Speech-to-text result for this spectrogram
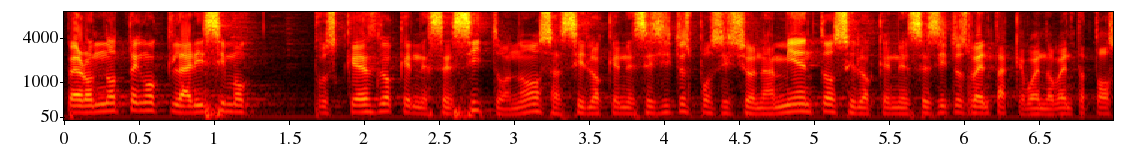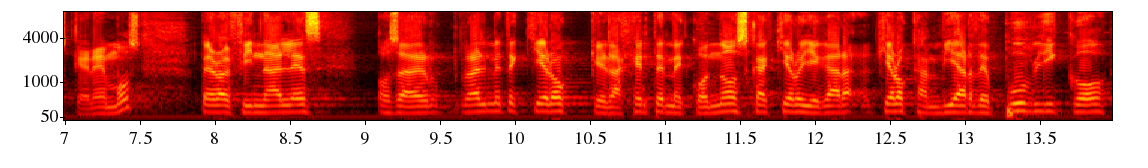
pero no tengo clarísimo pues qué es lo que necesito, ¿no? O sea, si lo que necesito es posicionamiento, si lo que necesito es venta, que bueno, venta todos queremos, pero al final es, o sea, realmente quiero que la gente me conozca, quiero llegar, quiero cambiar de público,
